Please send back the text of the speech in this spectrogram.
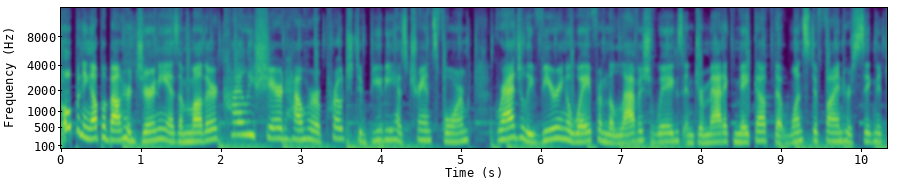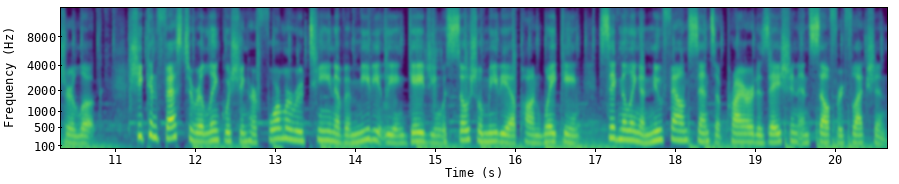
Opening up about her journey as a mother, Kylie shared how her approach to beauty has transformed, gradually veering away from the lavish wigs and dramatic makeup that once defined her signature look. She confessed to relinquishing her former routine of immediately engaging with social media upon waking, signaling a newfound sense of prioritization and self-reflection.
